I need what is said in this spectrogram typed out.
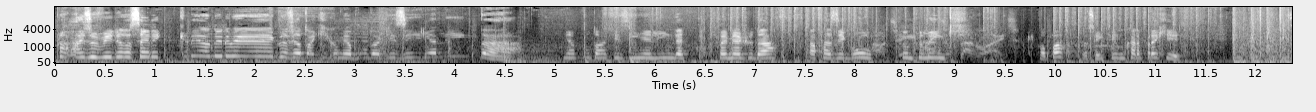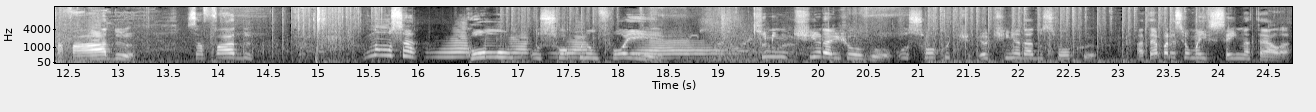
para mais um vídeo da série Criando Inimigos. Eu tô aqui com minha bulldogzinha linda. Minha bulldogzinha linda vai me ajudar a fazer gol tanto Link. Opa, eu sei que tem um cara por aqui. Safado. Safado. Nossa, como o soco não foi. Que mentira, jogo. O soco, eu tinha dado soco. Até apareceu mais 100 na tela.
